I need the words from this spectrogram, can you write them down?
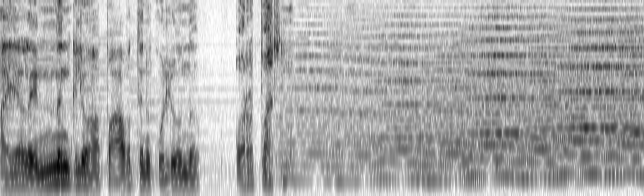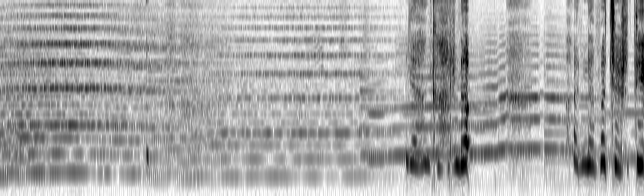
അയാൾ എന്നെങ്കിലും ആ പാവത്തിന് കൊല്ലുമെന്ന് ഉറപ്പായിരുന്നു. ഞാൻ കാരണം അന്നമ്മ ചേർത്തി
